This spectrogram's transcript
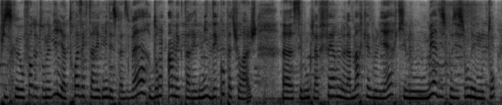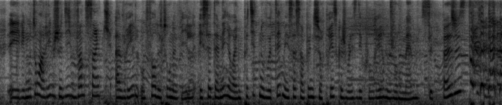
puisque au fort de Tourneville, il y a 3 hectares et demi d'espace vert, dont 1 hectare et demi d'éco-pâturage. Euh, c'est donc la ferme de la marque Avelière qui nous met à disposition des moutons. Et les moutons arrivent jeudi 25 avril au fort de Tourneville. Et cette année, il y aura une petite nouveauté, mais ça c'est un peu une surprise que je vous laisse découvrir le jour même. C'est pas juste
